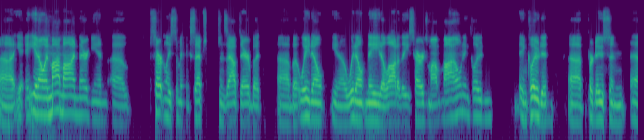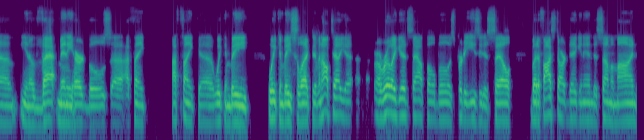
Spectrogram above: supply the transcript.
uh, you, you, know, in my mind, there again, uh, certainly some exceptions out there, but uh, but we don't, you know, we don't need a lot of these herds. My my own included included uh, producing, you know, that many herd bulls. I think I think we can be we can be selective. And I'll tell you, a really good South Poll bull is pretty easy to sell. But if I start digging into some of mine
